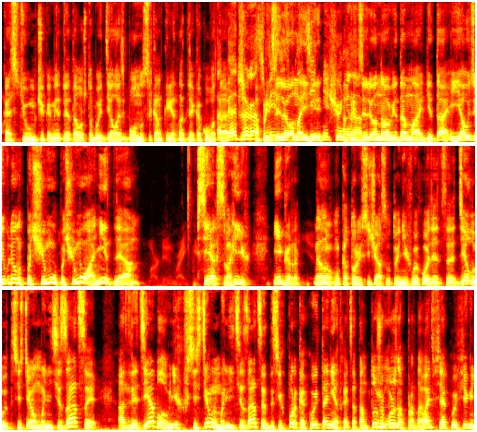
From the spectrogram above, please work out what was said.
костюмчиками для того, чтобы делать бонусы конкретно для какого-то определенной, определенного вида магии. Да, и я удивлен, почему, почему они для всех своих игр, ну, ну, которые сейчас вот у них выходят, делают систему монетизации, а для Diablo у них в систему монетизации до сих пор какой-то нет, хотя там тоже можно продавать всякую фигню.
